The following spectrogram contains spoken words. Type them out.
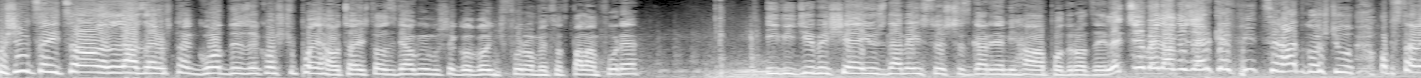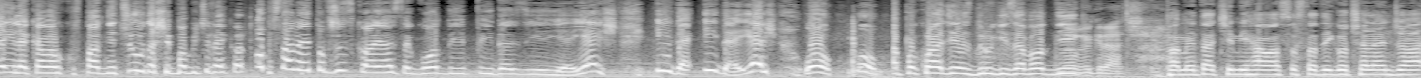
My już po siłce i co? Lazar już tak głodny, że kościół pojechał. Cześć, to zwiał mi, muszę go gonić furą, więc odpalam furę. I widzimy się już na miejscu, jeszcze zgarnia Michała po drodze. Lecimy na wyżerkę w Pizzy Hut, gościu! Obstawię ile kawałków padnie, czy uda się pobić rekord. Obstawię to wszystko, a ja jestem głodny i idę je, jeść. Idę, idę, jeść. Wow, wow. Na pokładzie jest drugi zawodnik. Nowy gracz. Pamiętacie Michała z ostatniego challenge'a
